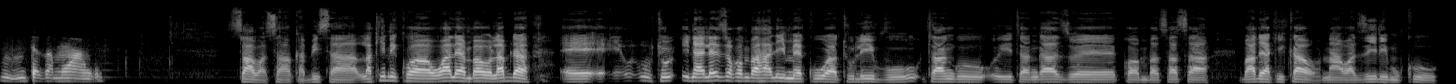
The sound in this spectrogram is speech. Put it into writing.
mtazamo wangu. Sawa sawa kabisa, lakini kwa wale ambao labda eh, inaelezwa kwamba hali imekuwa tulivu tangu itangazwe kwamba sasa baada ya kikao na waziri mkuu eh,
